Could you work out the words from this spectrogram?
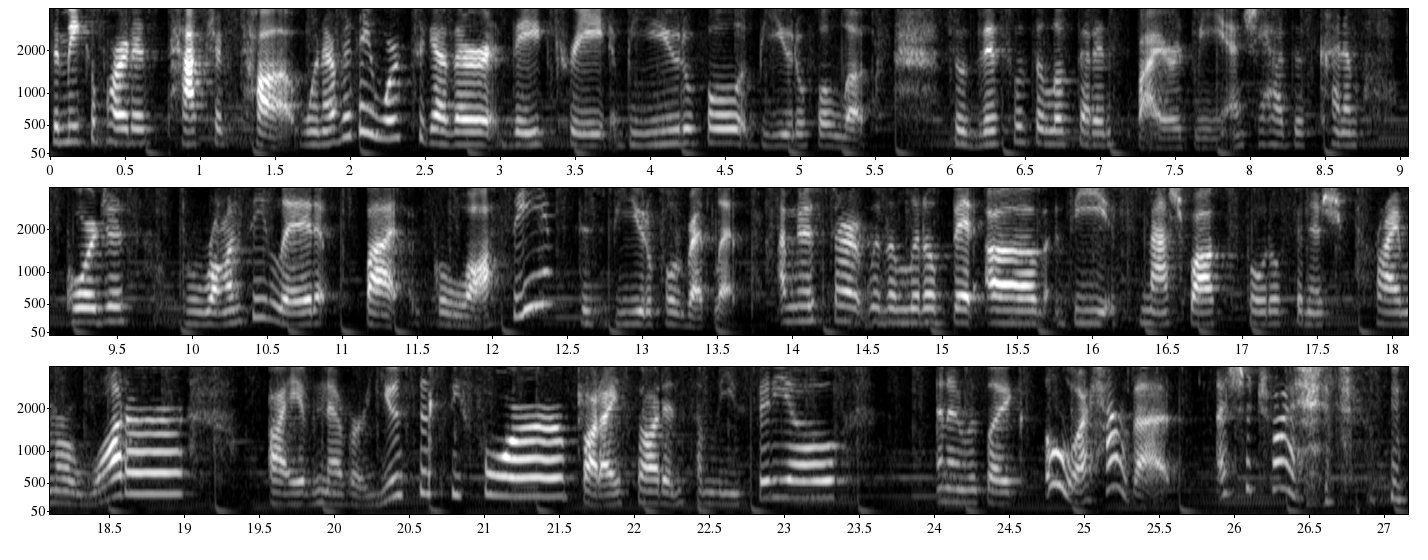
the makeup artist Patrick Ta. Whenever they work together, they create beautiful, beautiful looks. So this was the look that inspired me. And she had this kind of gorgeous bronzy lid, but glossy, this beautiful red lip. I'm gonna start with a little bit of the Smashbox Photo Finish Primer Water. I have never used this before, but I saw it in somebody's video and I was like, oh, I have that. I should try it.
